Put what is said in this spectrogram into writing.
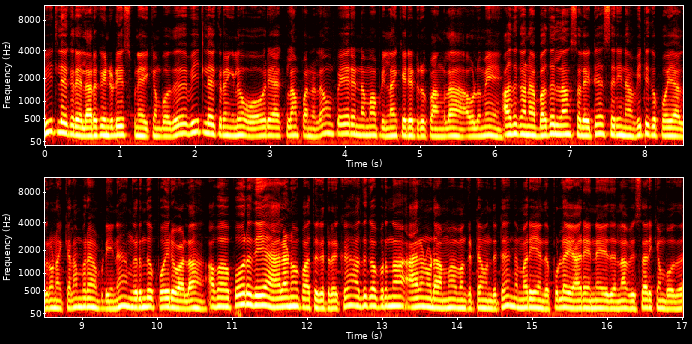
வீட்டில் இருக்கிற எல்லாருக்கும் இன்ட்ரடியூஸ் பண்ணி வைக்கும்போது வீட்டில் இருக்கிறவங்களும் ஓவர் ஆக்ட்லாம் பண்ணல உன் பேர் என்னம்மா? அப்படிலாம் கேட்டுட்டு இருப்பாங்களா? அவளுமே அதுக்கான பதில்லாம் சொல்லிட்டு சரி நான் வீட்டுக்கு போய் ஆகுறோம் நான் கிளம்புறேன் அப்படின்னு அங்கிருந்து போயிடுவாளா அவ போறதையே ஆலனும் பார்த்துக்கிட்டு இருக்கு. அதுக்கப்புறம் தான் ஆலனோட அம்மா அவன்கிட்ட வந்துட்டு இந்த மாதிரி அந்த புள்ள யாரு என்ன இதெல்லாம் விசாரிக்கும் போது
